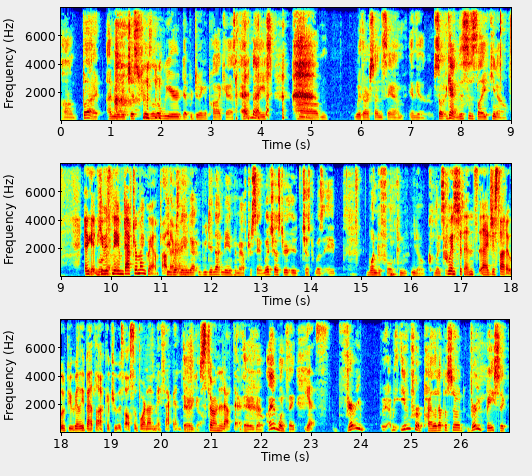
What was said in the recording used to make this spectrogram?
Um, but I mean, it just feels a little weird that we're doing a podcast at night um, with our son Sam in the other room. So again, this is like you know And again, he was no. named after my grandfather. he was named. At, we did not name him after Sam Winchester. It just was a wonderful, con, you know, coincidence. coincidence. And I just thought it would be really bad luck if he was also born on May 2nd. There you go. Just throwing it out there. There you go. I have one thing. Yes. Very, I mean, even for a pilot episode, very basic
